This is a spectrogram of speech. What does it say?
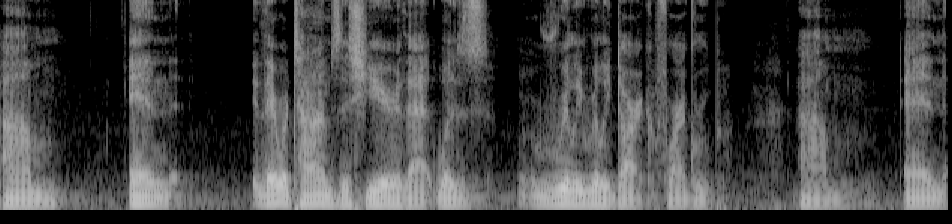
Um, and there were times this year that was really, really dark for our group. Um, and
